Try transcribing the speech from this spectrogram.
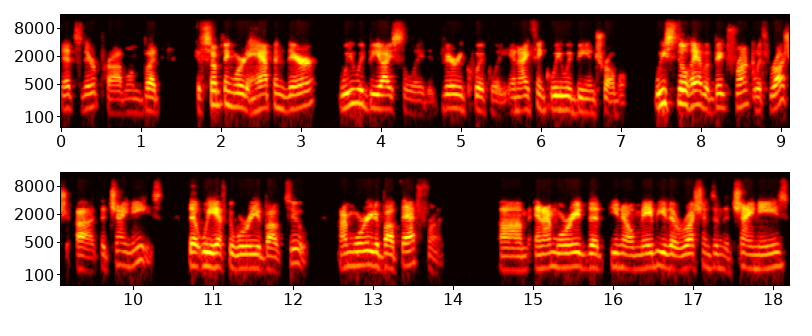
that's their problem. But if something were to happen there, we would be isolated very quickly. And I think we would be in trouble. We still have a big front with Russia, uh, the Chinese, that we have to worry about too. I'm worried about that front. Um, and I'm worried that, you know, maybe the Russians and the Chinese,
